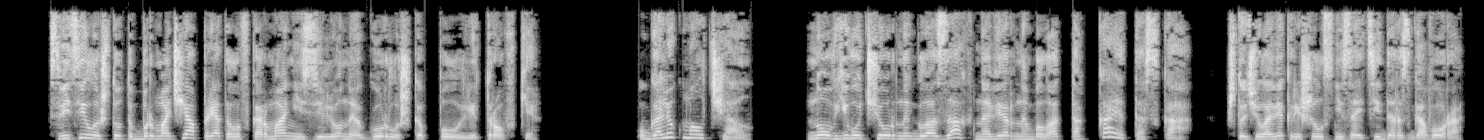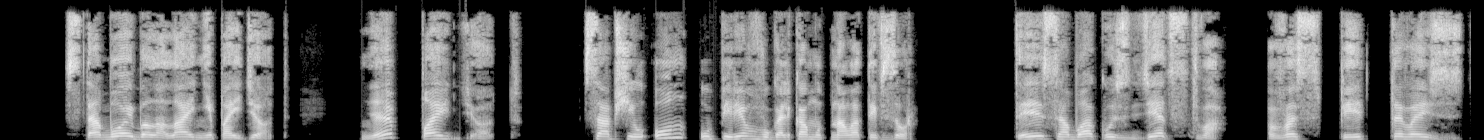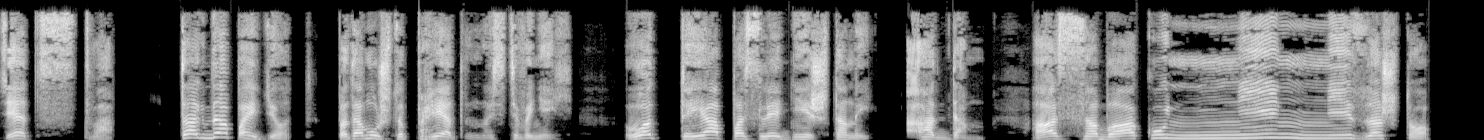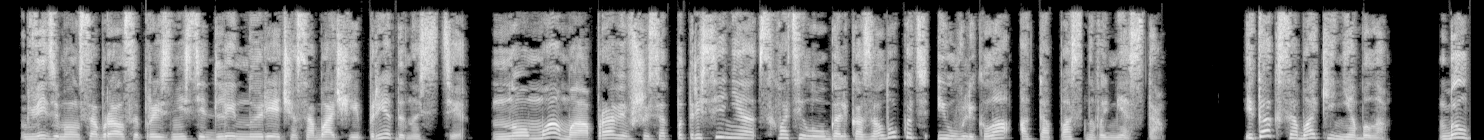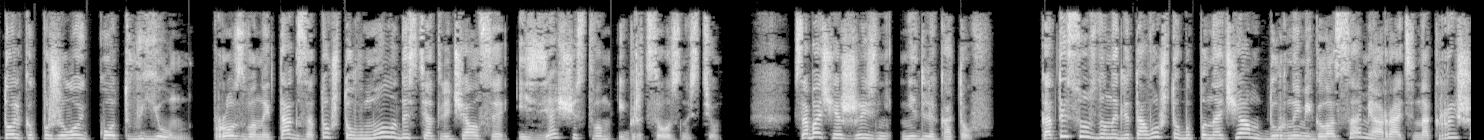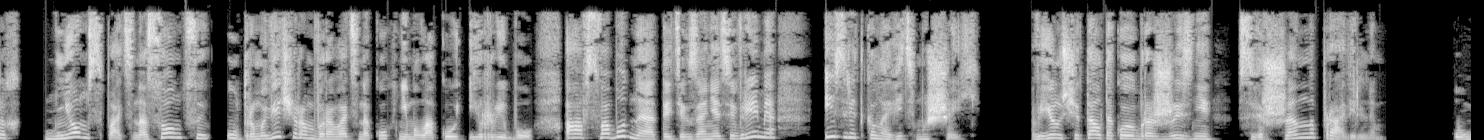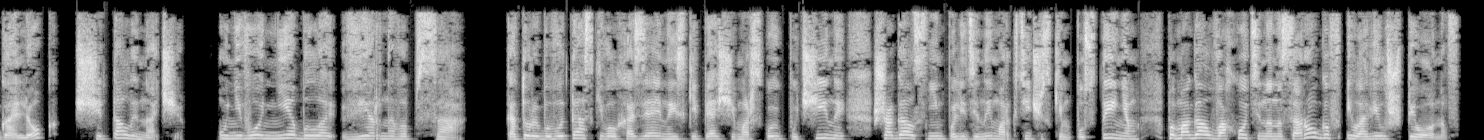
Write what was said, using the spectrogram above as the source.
Светило что-то бормоча, прятало в кармане зеленое горлышко поллитровки. Уголек молчал, но в его черных глазах, наверное, была такая тоска, что человек решил снизойти до разговора. «С тобой, Балалай, не пойдет». «Не пойдет», сообщил он, уперев в уголька мутноватый взор. «Ты собаку с детства, воспитывай с детства. Тогда пойдет, потому что преданность в ней. Вот я последние штаны отдам, а собаку ни ни за что». Видимо, он собрался произнести длинную речь о собачьей преданности, Но мама, оправившись от потрясения, схватила уголька за локоть и увлекла от опасного места. Итак, собаки не было. Был только пожилой кот Вьюн, прозванный так за то, что в молодости отличался изяществом и грациозностью. Собачья жизнь не для котов. Коты созданы для того, чтобы по ночам дурными голосами орать на крышах, Днем спать на солнце, утром и вечером воровать на кухне молоко и рыбу, а в свободное от этих занятий время изредка ловить мышей. Вьюн считал такой образ жизни совершенно правильным. Уголек считал иначе. У него не было верного пса, который бы вытаскивал хозяина из кипящей морской пучины, шагал с ним по ледяным арктическим пустыням, помогал в охоте на носорогов и ловил шпионов.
